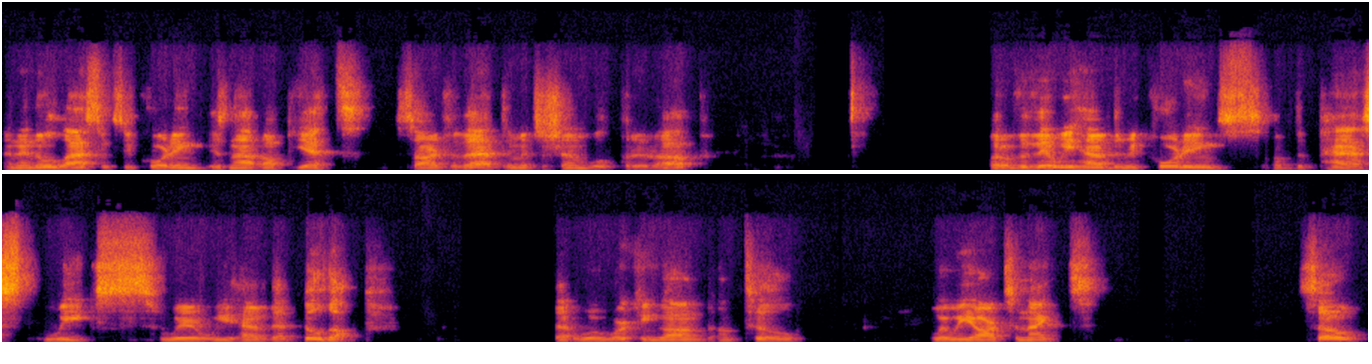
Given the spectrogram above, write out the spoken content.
And I know last week's recording is not up yet. Sorry for that. Im yirtzeh Hashem will put it up. But over there, we have the recordings of the past weeks where we have that build-up that we're working on until where we are tonight. So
